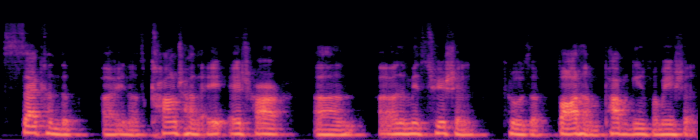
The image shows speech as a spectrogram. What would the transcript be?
second uh, you know contract HR administration to the bottom public information.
